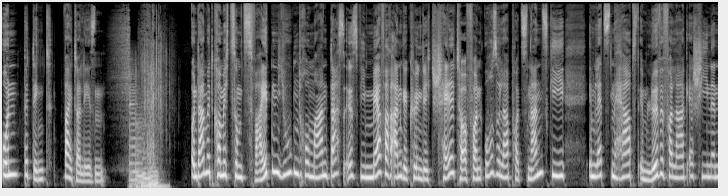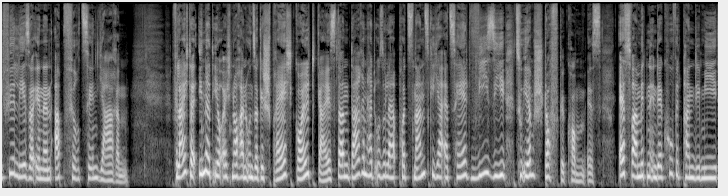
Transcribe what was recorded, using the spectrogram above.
unbedingt weiterlesen. Und damit komme ich zum zweiten Jugendroman. Das ist, wie mehrfach angekündigt, Shelter von Ursula Poznanski. Im letzten Herbst im Löwe Verlag erschienen für Leserinnen ab 14 Jahren. Vielleicht erinnert ihr euch noch an unser Gespräch Goldgeistern. Darin hat Ursula Poznanski ja erzählt, wie sie zu ihrem Stoff gekommen ist. Es war mitten in der Covid-Pandemie.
